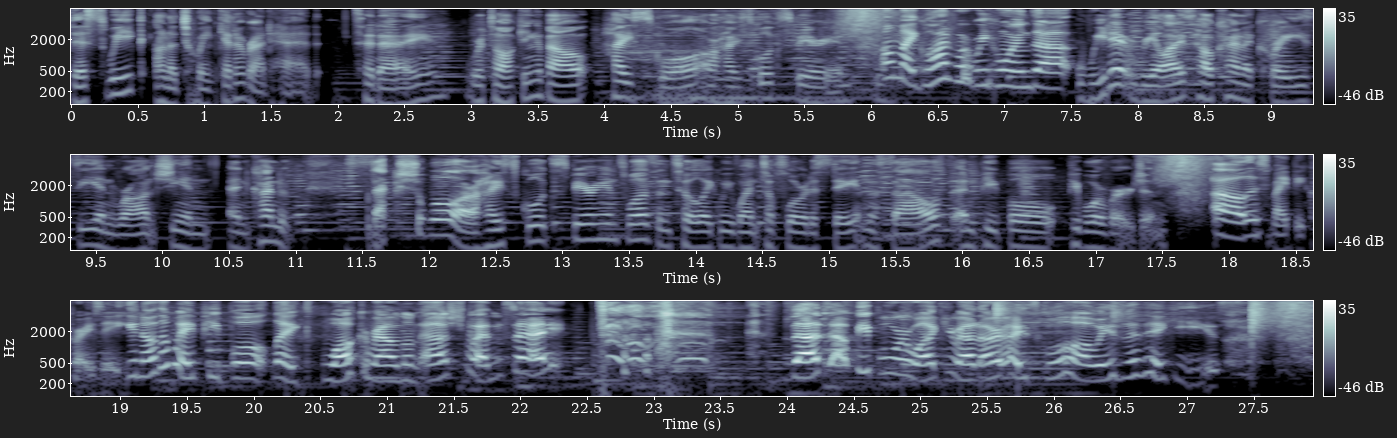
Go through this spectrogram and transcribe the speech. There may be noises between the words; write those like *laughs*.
This week on A Twink and a Redhead. Today, we're talking about high school, our high school experience. Oh my god, were we horned up? We didn't realize how kind of crazy and raunchy and, and kind of sexual our high school experience was until like we went to Florida State in the South and people people were virgins. Oh, this might be crazy. You know the way people like walk around on Ash Wednesday? *laughs* That's how people were walking around our high school hallways with hickeys.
